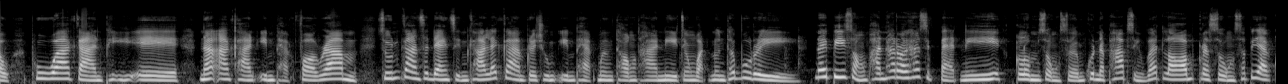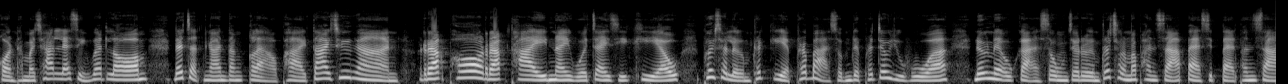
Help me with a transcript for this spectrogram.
ว ผู้ว่าการ PEA ณอาคาร Impact Forum ศูนย์การแสดงสินค้าและการประชุม Impact แพกเมืองทองธานีจังหวัดนนทบุรี ในปี 2558 นี้ กรมส่งเสริมคุณภาพสิ่งแวดล้อมกระทรวงทรัพยากรธรรมชาติและสิ่งแวดล้อม ได้จัดงานดังกล่าวภายใต้ชื่องาน รักพ่อรักไทยในหัวใจสีเขียว เพื่อเฉลิมพระเกียรติพระบาทสมเด็จพระเจ้าอยู่หัว เนื่องในโอกาสทรงเจริญพระชนมพรรษา 88 พรรษา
